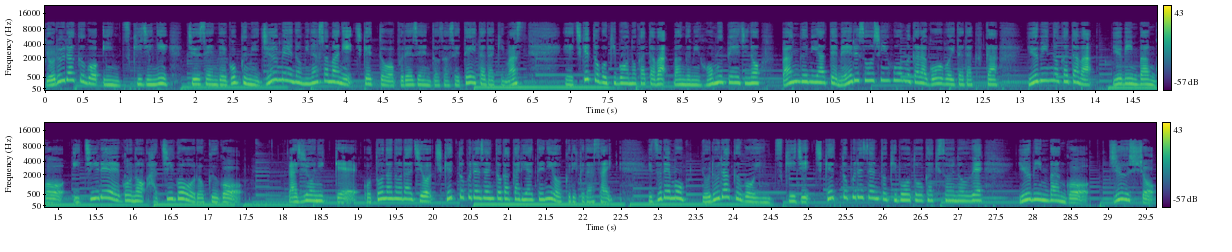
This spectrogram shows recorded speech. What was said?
夜落語 in 築地に抽選で5組10名の皆様にチケットをプレゼントさせていただきます、えー、チケットご希望の方は番組ホームページの番組宛てメール送信フォームからご応募いただくか郵便の方は郵便番号105-8565ラジオ日経大人のラジオチケットプレゼント係宛てにお送りください。いずれも夜落語 in 築地チケットプレゼント希望とお書き添えの上郵便番号住所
